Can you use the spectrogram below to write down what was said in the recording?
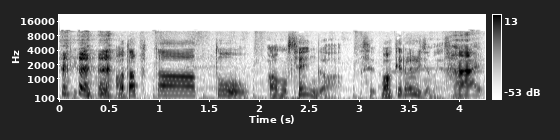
結局アダプターとあの線が分けられるじゃないですか,、はい。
